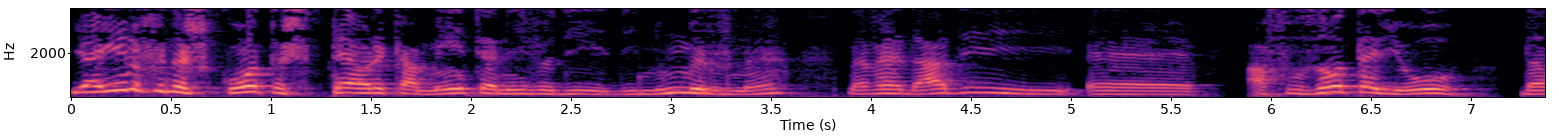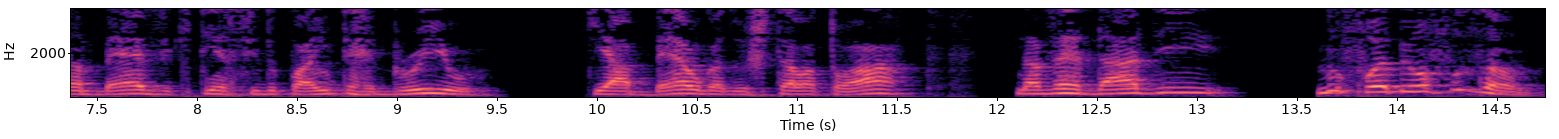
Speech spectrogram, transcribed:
E aí, no fim das contas, teoricamente, a nível de, de números, né? Na verdade, é, a fusão anterior da Ambev, que tinha sido com a Interbrew, que é a belga do Stella Artois, na verdade, não foi bem uma fusão.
